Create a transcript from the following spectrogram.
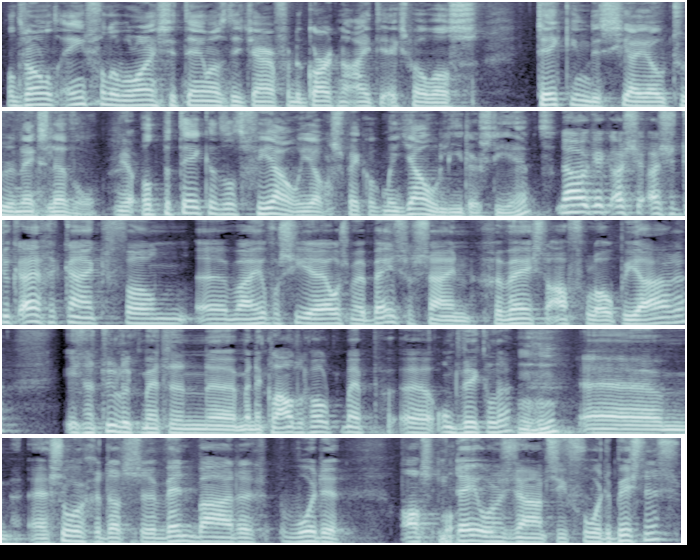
Want Ronald, een van de belangrijkste thema's dit jaar voor de Gartner IT Expo was taking the CIO to the next level. Ja. Wat betekent dat voor jou in jouw gesprek ook met jouw leaders die je hebt? Nou, kijk, als je, als je natuurlijk eigenlijk kijkt van uh, waar heel veel CIO's mee bezig zijn geweest de afgelopen jaren, is natuurlijk met een, uh, met een cloud roadmap uh, ontwikkelen. Mm -hmm. zorgen dat ze wendbaarder worden als IT-organisatie voor de business.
